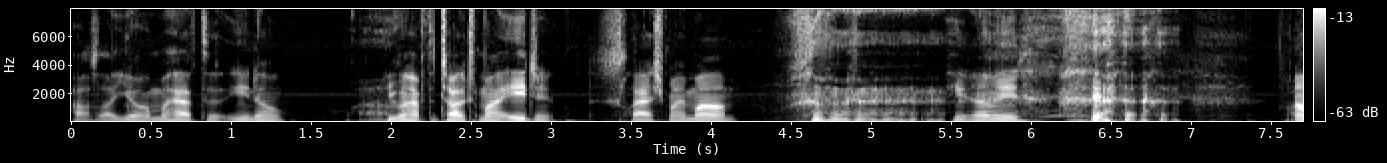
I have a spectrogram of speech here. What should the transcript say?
I was like, yo, I'm gonna have to, you know, Wow. you gonna have to talk to my agent slash my mom. You know what I mean? Wow.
